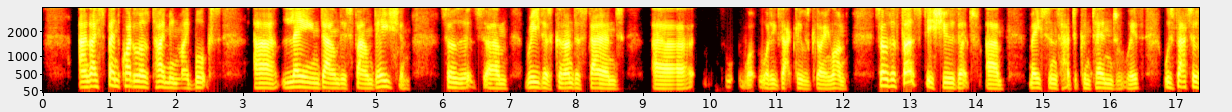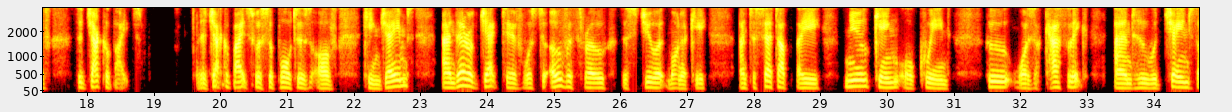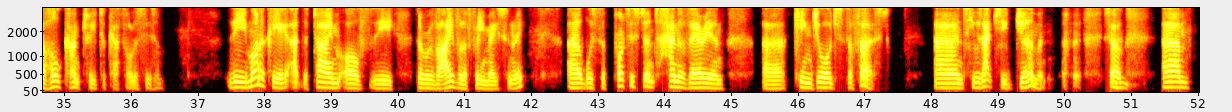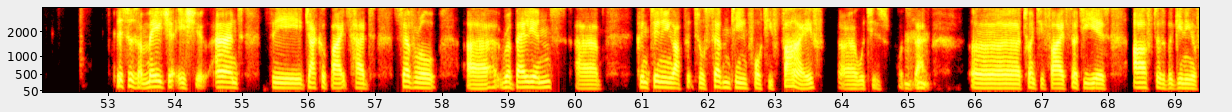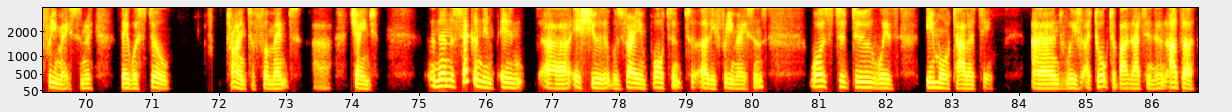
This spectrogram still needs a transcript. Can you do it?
And I spend quite a lot of time in my books uh, laying down this foundation so that um, readers can understand uh, what, what exactly was going on. So the first issue that um, Masons had to contend with was that of the Jacobites. The Jacobites were supporters of King James, and their objective was to overthrow the Stuart monarchy and to set up a new king or queen who was a Catholic and who would change the whole country to Catholicism the monarchy at the time of the, the revival of Freemasonry uh, was the Protestant Hanoverian uh, King George I. And he was actually German. so mm. um, this was a major issue. And the Jacobites had several uh, rebellions uh, continuing up until 1745, uh, which is what's mm-hmm. that? Uh, 25, 30 years after the beginning of Freemasonry, they were still trying to foment uh, change. And then the second in, in uh, issue that was very important to early Freemasons was to do with immortality. And we've I talked about that in another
